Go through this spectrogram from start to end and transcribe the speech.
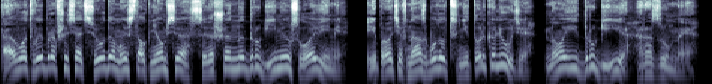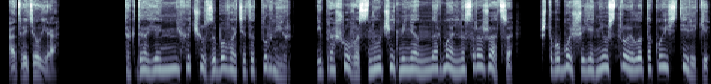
А вот выбравшись отсюда, мы столкнемся с совершенно другими условиями. И против нас будут не только люди, но и другие разумные, ответил я. Тогда я не хочу забывать этот турнир и прошу вас научить меня нормально сражаться, чтобы больше я не устроила такой истерики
